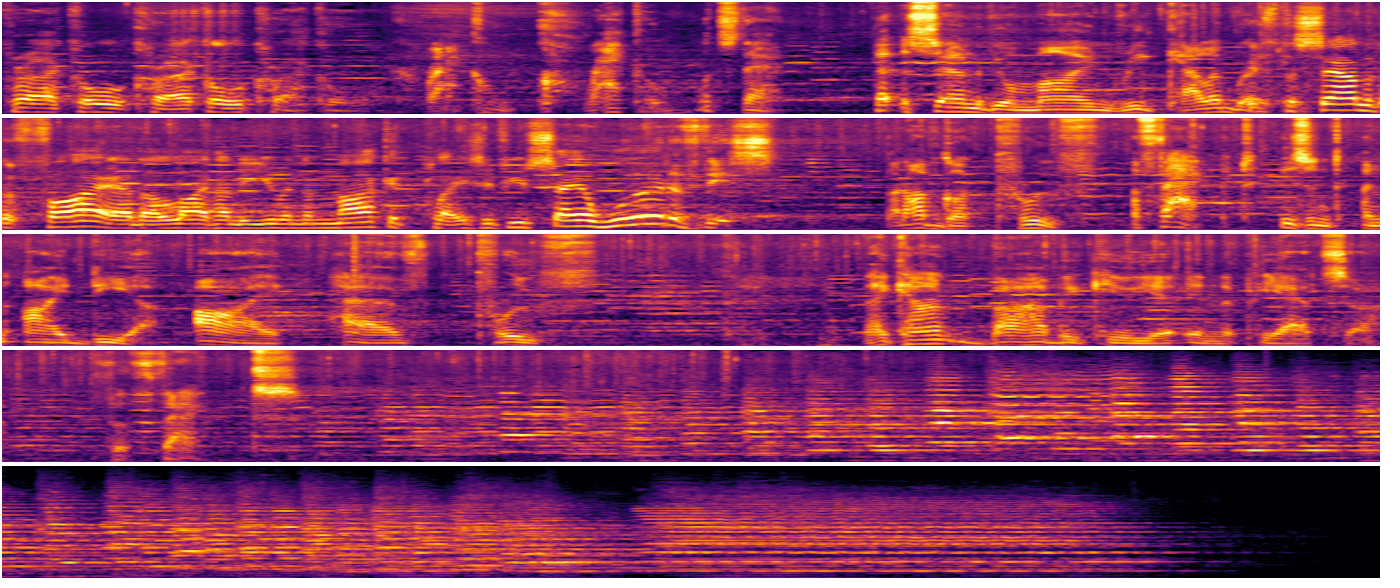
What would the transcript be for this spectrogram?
Crackle, crackle, crackle. Crackle, crackle. What's that? That the sound of your mind recalibrating? It's the sound of the fire they'll light under you in the marketplace if you say a word of this. But I've got proof. A fact isn't an idea. I have proof. They can't barbecue you in the piazza for facts.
